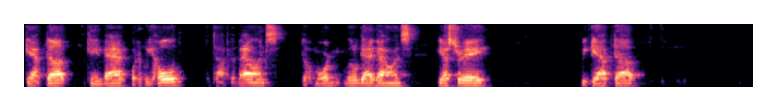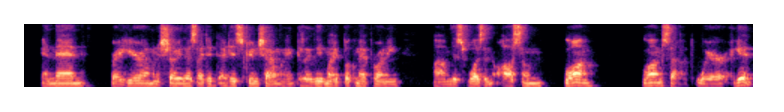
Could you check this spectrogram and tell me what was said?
Gapped up, came back. What did we hold? The top of the balance, built more little guy balance. Yesterday, we gapped up. And then right here, I'm going to show you this. I did I did screenshot because I, leave my Bookmap running. Um, this was an awesome long long setup where again,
